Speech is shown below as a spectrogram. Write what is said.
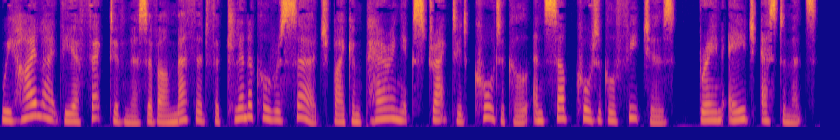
We highlight the effectiveness of our method for clinical research by comparing extracted cortical and subcortical features, brain age estimates,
